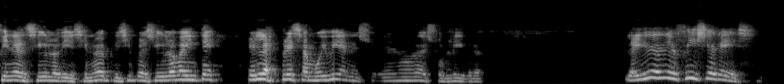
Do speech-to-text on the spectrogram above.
del siglo XIX, principios del siglo XX, él la expresa muy bien en, en uno de sus libros. La idea de Fisher es,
